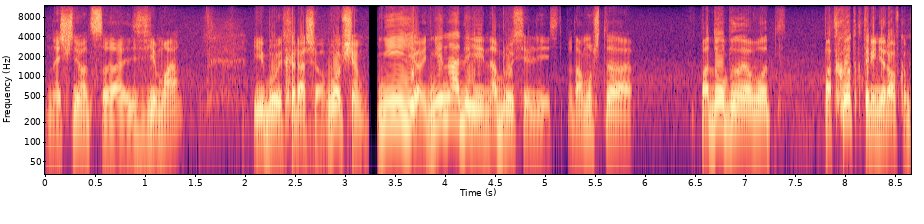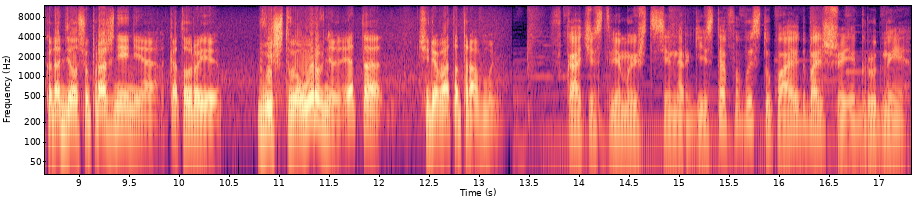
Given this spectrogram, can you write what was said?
начнется зима, и будет хорошо. В общем, не ее, не надо ей на брусья лезть, потому что подобный вот подход к тренировкам, когда делаешь упражнения, которые выше твоего уровня, это чревато травмами. В качестве мышц синергистов выступают большие грудные.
